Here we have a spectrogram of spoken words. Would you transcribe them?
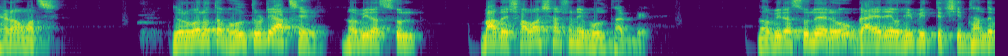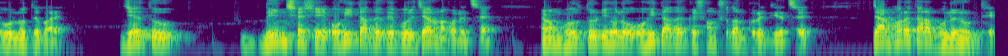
হেডম আছে। দুর্বলতা, ভুল ত্রুটি আছে। নবী রাসুল বাদে সবার শাসনে ভুল থাকবে। নবী রাসুলেরও গায়ের অহিভিত্তিক সিদ্ধান্তে ভুল হতে পারে। যেহেতু দিন শেষে ওহি তাদেরকে পরিচালনা করেছে এবং ভুল ত্রুটি হলো ওহি তাদেরকে সংশোধন করে দিয়েছে, যার ফলে তারা ভুলের ঊর্ধ্বে।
